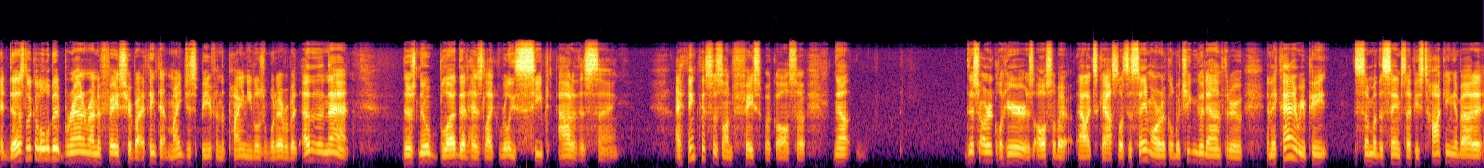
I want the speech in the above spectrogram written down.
It does look a little bit brown around the face here, but I think that might just be from the pine needles or whatever. But other than that, there's no blood that has like really seeped out of this thing. I think this is on Facebook also. Now, this article here is also by Alex Castle. It's the same article, but you can go down through and they kind of repeat some of the same stuff. He's talking about it.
